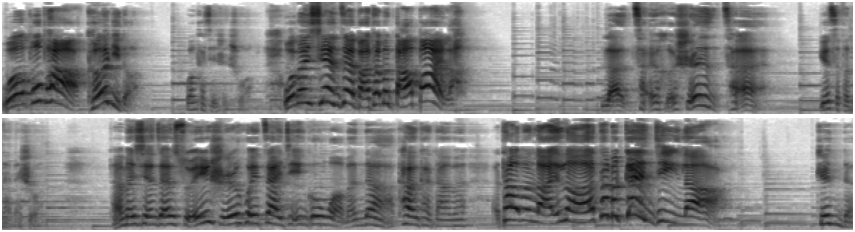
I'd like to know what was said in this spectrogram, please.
我不怕可你的。”王卡先生说：“我们现在把他们打败了。”烂菜和剩菜，约瑟芬奶奶说：“他们现在随时会再进攻我们的。看看他们，他们来了，他们更近了。真的，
